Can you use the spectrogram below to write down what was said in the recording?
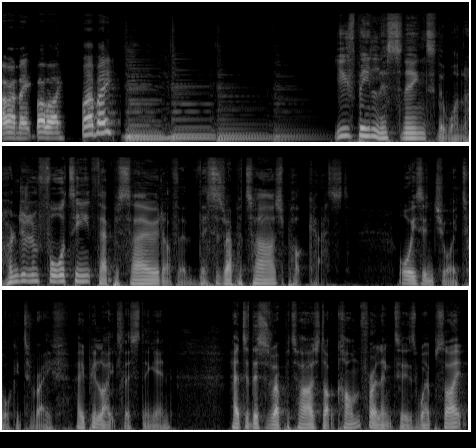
All right, mate. Bye bye. Bye bye. You've been listening to the 114th episode of the This is Reportage podcast. Always enjoy talking to Rafe. Hope you liked listening in. Head to thisisreportage.com for a link to his website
